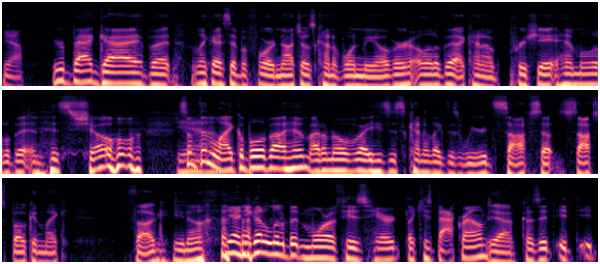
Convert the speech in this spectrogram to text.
Yeah. you're a bad guy, but like I said before, Nacho's kind of won me over a little bit. I kind of appreciate him a little bit in this show. Something likable about him. I don't know why he's just kind of like this weird, soft, so, soft-spoken like thug, you know? yeah, and you got a little bit more of his hair, like his background. yeah, because it, it, it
